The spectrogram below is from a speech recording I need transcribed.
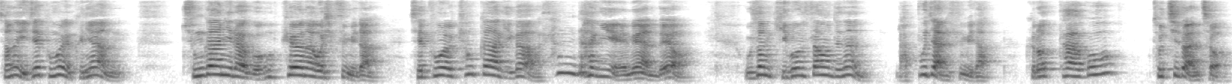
저는 이 제품을 그냥 중간이라고 표현하고 싶습니다. 제품을 평가하기가 상당히 애매한데요. 우선 기본 사운드는 나쁘지 않습니다. 그렇다고 좋지도 않죠.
